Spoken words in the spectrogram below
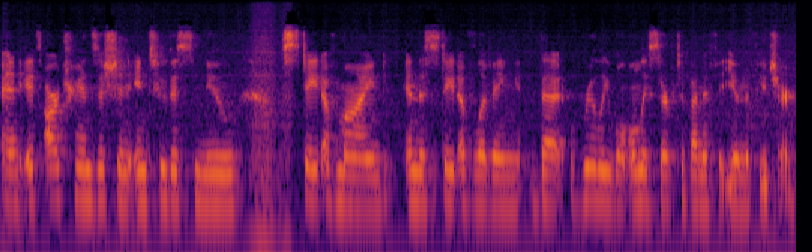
and it's our transition into this new state of mind and this state of living that really will only serve to benefit you in the future.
